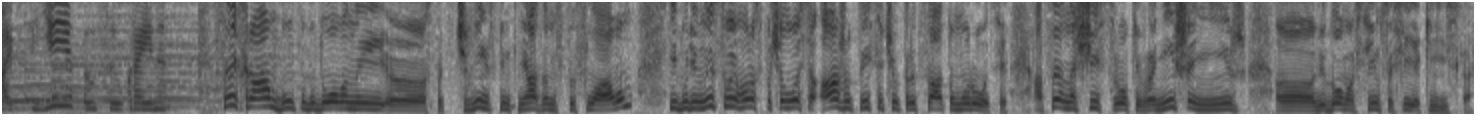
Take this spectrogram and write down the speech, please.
а й всієї Руси України. Цей храм був побудований е, спо- чернігівським князем Мстиславом, і будівництво його розпочалося аж у 1030 році. А це на 6 років раніше, ніж е, відома всім Софія Київська.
